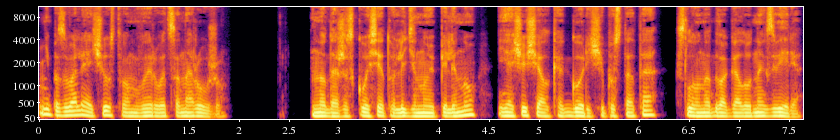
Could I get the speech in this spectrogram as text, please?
не позволяя чувствам вырваться наружу. Но даже сквозь эту ледяную пелену я ощущал, как горечь и пустота, словно два голодных зверя,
